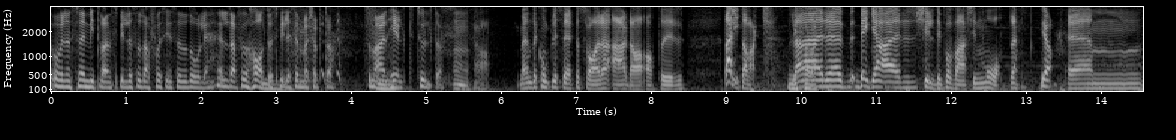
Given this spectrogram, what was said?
overens med mitt verdensbilde, så derfor syns jeg det er dårlig. Eller derfor hater jeg spillet selv om jeg kjøpte, som er helt tullete. Mm. Men det kompliserte svaret er da at det er litt av hvert. Litt av er, eh, begge er skyldige på hver sin måte. Ja. Um,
